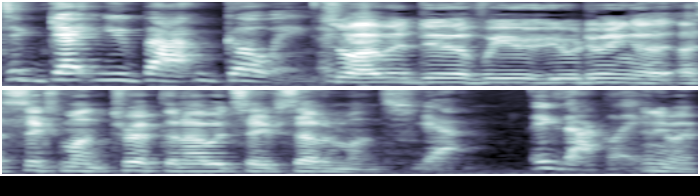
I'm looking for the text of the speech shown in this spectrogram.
to get you back going. Mm-hmm. so I would do if we you were doing a, a six month trip, then I would save seven months. Yeah, exactly. Anyway,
